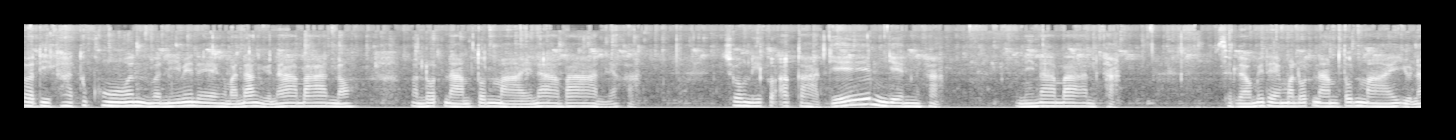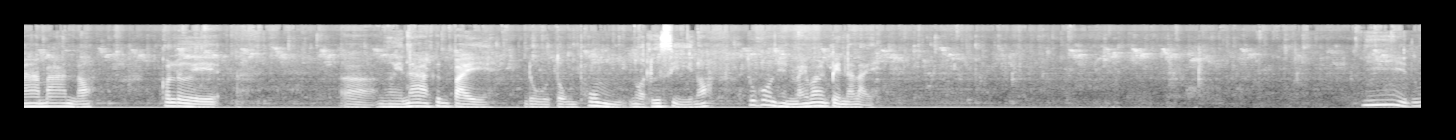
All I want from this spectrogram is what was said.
สวัสดีค่ะทุกคนวันนี้แม่แดงมานั่งอยู่หน้าบ้านเนาะมารดน้ำต้นไม้หน้าบ้านเนี่ยค่ะ ช่วงนี้ก็อากาศเย็นเย็นค่ะวันนี้หน้าบ้านค่ะ เสร็จแล้วแม่แดงมารดน้ำต้นไม้อยู่หน้าบ้านเนาะก็เลยเเงยหน้าขึ้นไปดูตรงพุ่มหนวดฤาษีเนาะทุกคนเห็นไหมว่ามันเป็นอะไร นี่ดู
